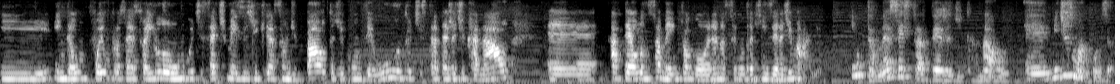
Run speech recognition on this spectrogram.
E então foi um processo aí longo de sete meses de criação de pauta, de conteúdo, de estratégia de canal, é, até o lançamento agora na segunda quinzena de maio. Então, nessa estratégia de canal, é, me diz uma coisa.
